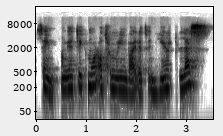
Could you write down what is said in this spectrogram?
Same, I'm gonna take more ultramarine violet in here, less,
